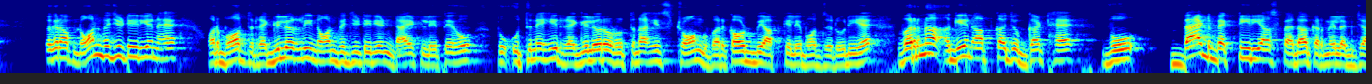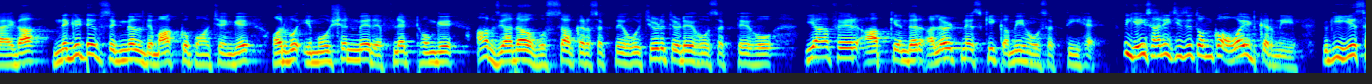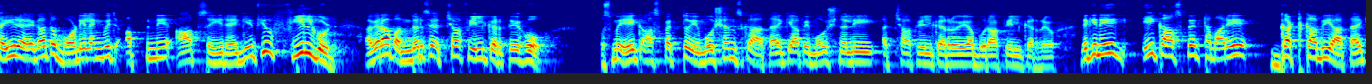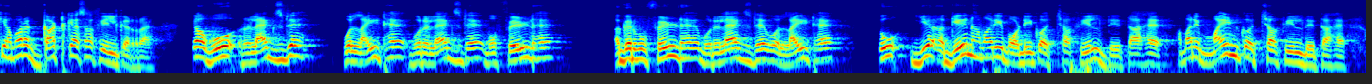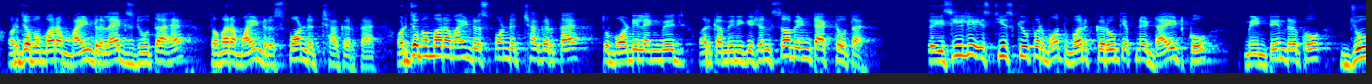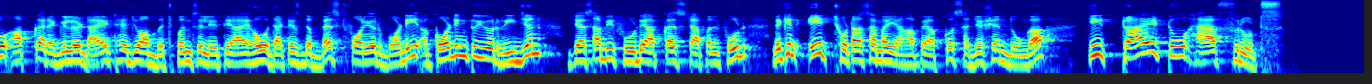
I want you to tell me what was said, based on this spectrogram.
अगर आप नॉन वेजिटेरियन है और बहुत रेगुलरली नॉन वेजिटेरियन डाइट लेते हो तो उतने ही रेगुलर और उतना ही स्ट्रॉन्ग वर्कआउट भी आपके लिए बहुत ज़रूरी है। वरना अगेन आपका जो गट है, वो बैड बैक्टीरियाज पैदा करने लग जाएगा नेगेटिव सिग्नल दिमाग को पहुँचेंगे और वो इमोशन में रिफ्लेक्ट होंगे। आप ज़्यादा गुस्सा कर सकते हो, चिड़चिड़े हो सकते हो, या फिर आपके अंदर अलर्टनेस की कमी हो सकती है। तो यही सारी चीज़ें तो हमको अवॉइड करनी है, क्योंकि ये सही रहेगा तो बॉडी लैंग्वेज अपने आप सही रहेगी। इफ़ यू फील गुड अगर आप अंदर से अच्छा फील करते हो उसमें एक आस्पेक्ट तो इमोशंस का आता है कि आप इमोशनली अच्छा फील कर रहे हो या बुरा फील कर रहे हो। लेकिन एक एक आस्पेक्ट हमारे गट का भी आता है कि हमारा गट कैसा फील कर रहा है। क्या वो रिलैक्सड है? वो लाइट है? वो रिलैक्स्ड है? वो फ़ील्ड है? अगर वो फ़ील्ड है, वो रिलैक्सड है? वो लाइट है? तो ये अगेन हमारी बॉडी को अच्छा फील देता है, हमारे माइंड को अच्छा फील देता है। और जब हमारा माइंड रिलैक्स्ड होता है तो हमारा माइंड रिस्पॉन्ड अच्छा करता है। और जब हमारा माइंड रिस्पॉन्ड अच्छा करता है तो बॉडी लैंग्वेज और कम्युनिकेशन सब इंटैक्ट होता है। तो इसीलिए इस चीज़ के ऊपर बहुत वर्क करो कि अपने डाइट को मेंटेन रखो। जो आपका रेगुलर डाइट है, जो आप बचपन से लेते आए हो that is the best for your body according to your region जैसा भी फ़ूड है, आपका स्टैपल फ़ूड लेकिन एक छोटा सा मैं यहाँ पे आपको सजेशन दूँगा कि try to have fruits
